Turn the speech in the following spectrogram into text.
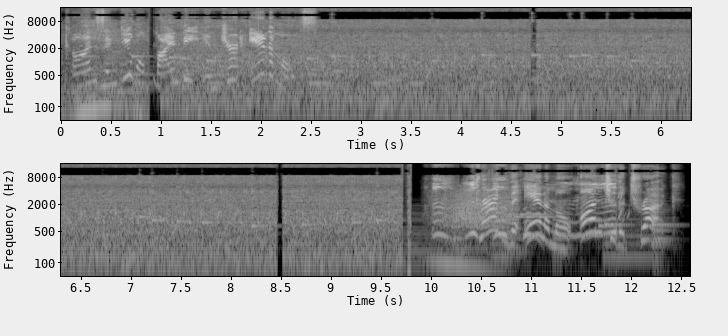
Icons and you will find the injured animals. Drag the animal onto the truck.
